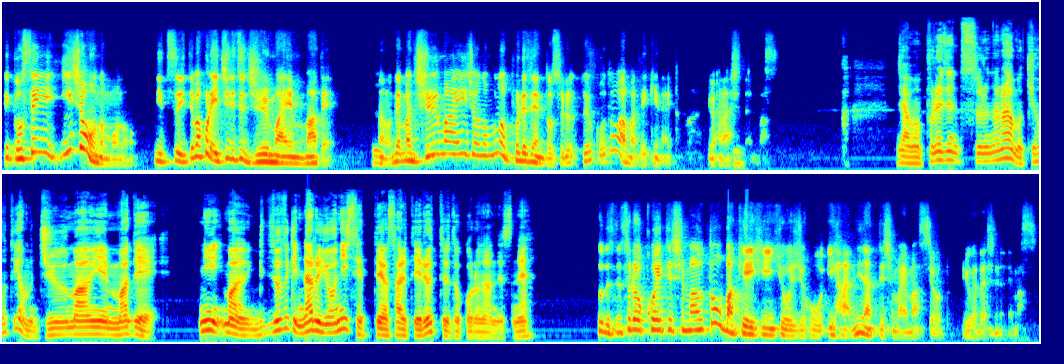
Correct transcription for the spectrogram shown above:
で、5000円以上のものについては、これ一律10万円まで。なので、まあ、10万円以上のものをプレゼントするということは、まあ、できないという話になります。じゃあもうプレゼントするなら、もう基本的にはもう10万円までに、まあ、自動的になるように設定をされているっていうところなんですね。そうですね。それを超えてしまうと、まあ、景品表示法違反になってしまいますよという形になります。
